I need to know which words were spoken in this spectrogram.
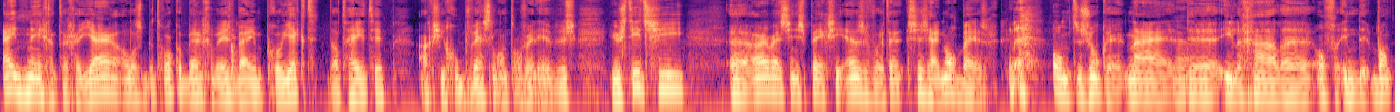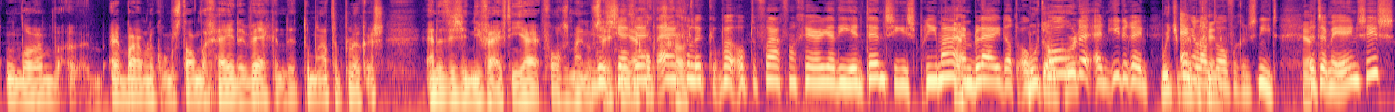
eind negentiger jaren alles betrokken ben geweest... bij een project dat heette Actiegroep Westland. Of. Dus justitie, uh, arbeidsinspectie enzovoort. En ze zijn nog bezig om te zoeken naar de illegale... of in de, want onder erbarmelijke omstandigheden werkende tomatenplukkers. En het is in die 15 jaar volgens mij nog dus steeds niet Dus jij zegt eigenlijk op de vraag van Ger... ja, die intentie is prima en blij dat ook Polen en iedereen... Engeland overigens niet, het ermee eens is.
